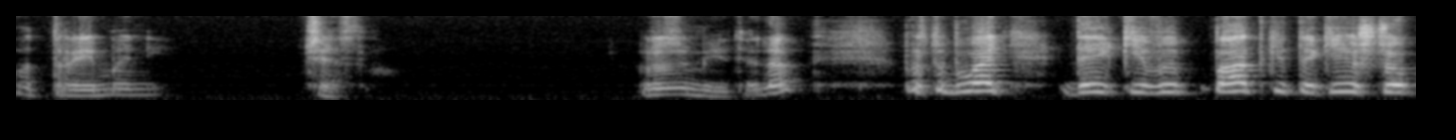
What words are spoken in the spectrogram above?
отримані числа. Розумієте, да? Просто бувають деякі випадки такі, що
